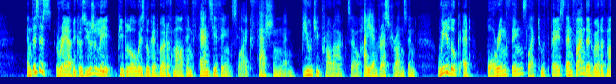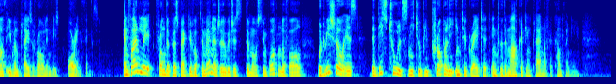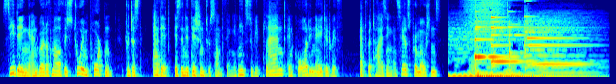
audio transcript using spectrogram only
And this is rare because usually people always look at word of mouth in fancy things like fashion and beauty products or high end restaurants. And we look at boring things like toothpaste and find that word of mouth even plays a role in these boring things. And finally, from the perspective of the manager, which is the most important of all, what we show is that these tools need to be properly integrated into the marketing plan of a company. Seeding and word of mouth is too important to just add it as an addition to something. It needs to be planned and coordinated with advertising and sales promotions.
